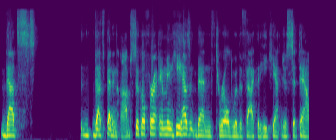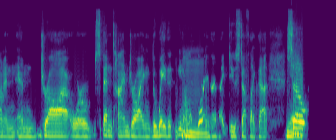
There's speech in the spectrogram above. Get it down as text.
that's that's been an obstacle for him. i mean he hasn't been thrilled with the fact that he can't just sit down and and draw or spend time drawing the way that you know Mm. Lori and i might do stuff like that Yeah. so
